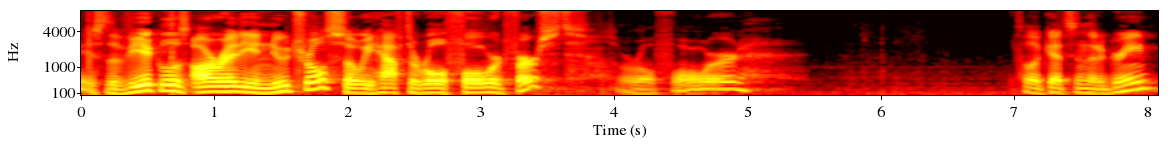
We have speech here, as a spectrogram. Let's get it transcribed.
Okay, so the vehicle is already in neutral, so we have to roll forward first. So roll forward until it gets into the green.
